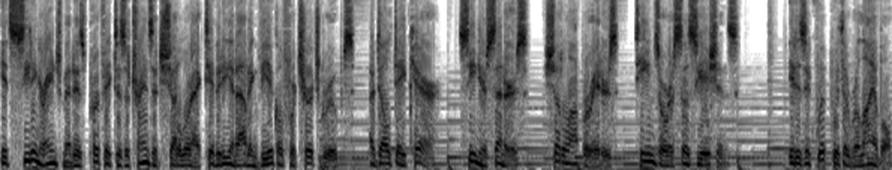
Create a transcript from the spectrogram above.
Its seating arrangement is perfect as a transit shuttle or activity and outing vehicle for church groups, adult daycare, senior centers, shuttle operators, teams or associations. It is equipped with a reliable,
